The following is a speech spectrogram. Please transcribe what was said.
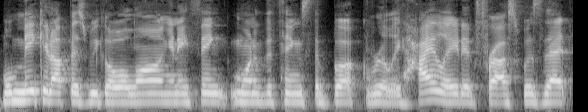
we'll make it up as we go along. And i think one of the things the book really highlighted for us was that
